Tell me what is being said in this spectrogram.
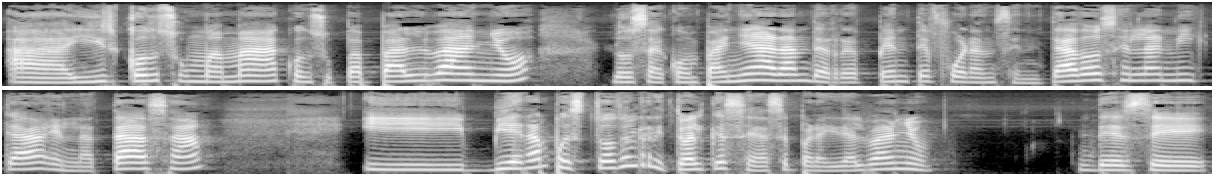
a ir con su mamá, con su papá al baño, los acompañaran, de repente fueran sentados en la nica, en la taza, y vieran pues todo el ritual que se hace para ir al baño desde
